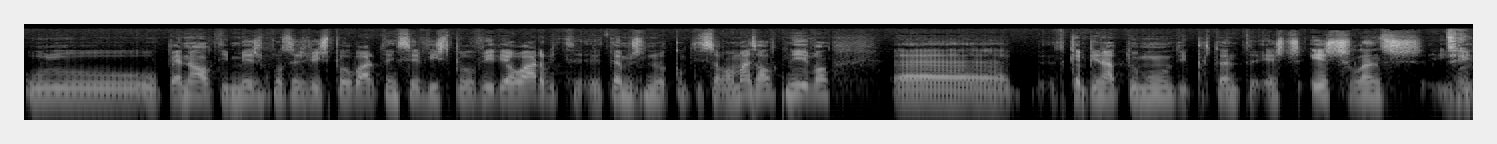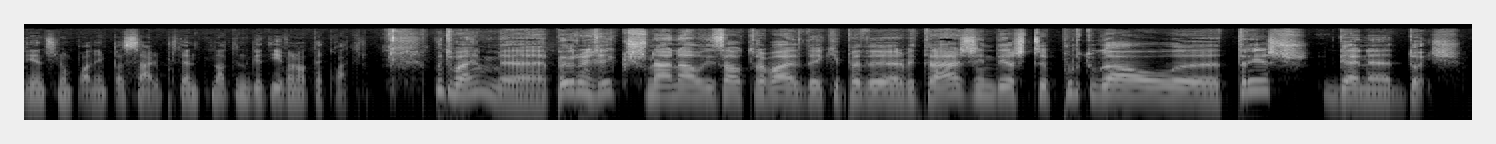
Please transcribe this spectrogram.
o, o penalti, mesmo que não seja visto pelo árbitro, tem que ser visto pelo vídeo árbitro. Estamos numa competição ao mais alto nível uh, de campeonato do mundo e, portanto, estes, estes lances Sim. evidentes não podem passar. E, portanto, nota negativa, nota 4. Muito bem. Uh, Pedro Henriques, na análise ao trabalho da equipa de arbitragem deste Portugal uh, 3, Gana 2.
